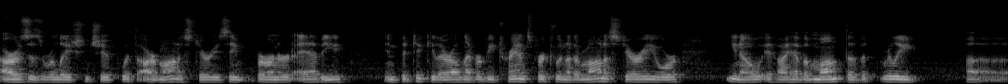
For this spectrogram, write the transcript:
ours is a relationship with our monastery, St. Bernard Abbey in particular. I'll never be transferred to another monastery, or, you know, if I have a month of a really uh,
